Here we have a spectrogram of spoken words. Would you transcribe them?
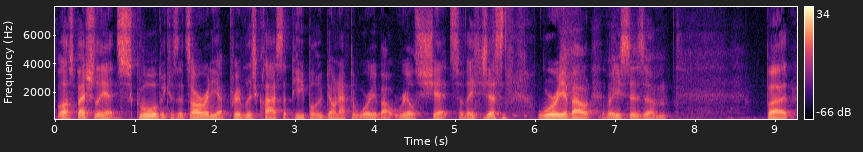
well, especially at school because it's already a privileged class of people who don't have to worry about real shit. So they just worry about racism. But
